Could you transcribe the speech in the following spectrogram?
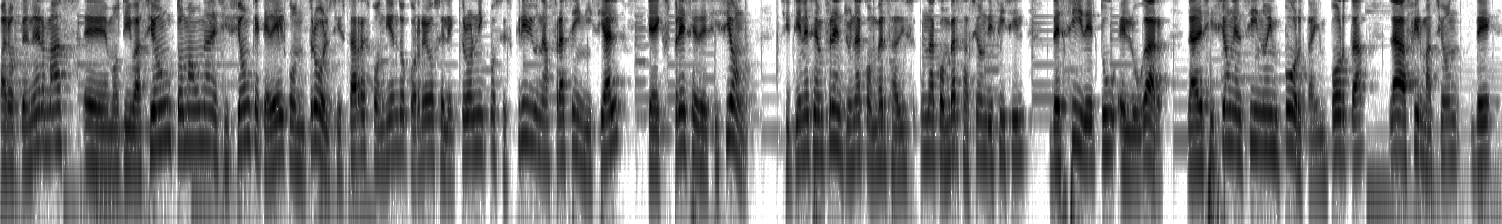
Para obtener más eh, motivación, toma una decisión que te dé el control. Si estás respondiendo correos electrónicos, escribe una frase inicial que exprese decisión. Si tienes enfrente una, una conversación difícil, decide tú el lugar. La decisión en sí no importa, importa la afirmación de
